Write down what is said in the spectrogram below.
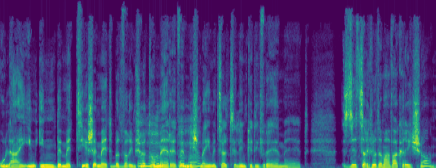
אולי, אם, אם באמת יש אמת בדברים שאת mm-hmm, אומרת, והם mm-hmm. נשמעים מצלצלים כדברי אמת, זה צריך להיות המאבק הראשון.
